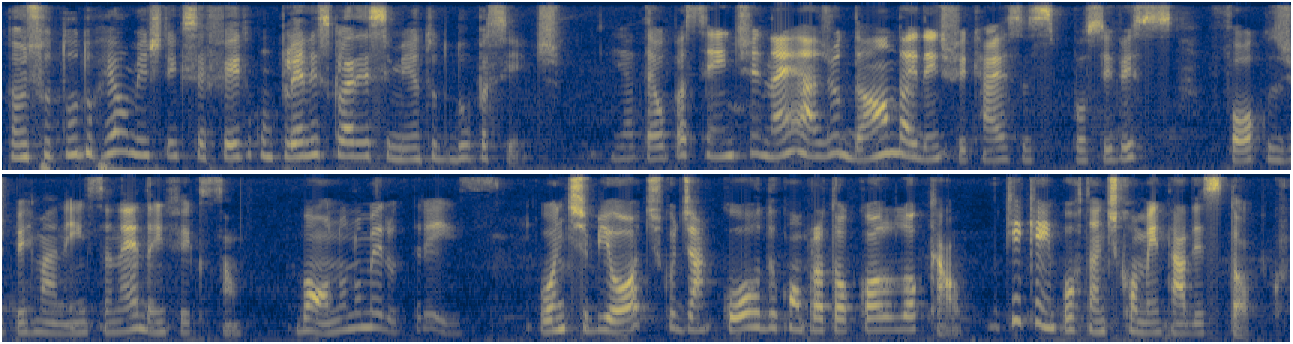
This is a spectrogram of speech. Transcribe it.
Então isso tudo realmente tem que ser feito com pleno esclarecimento do paciente. E até o paciente, né, ajudando a identificar esses possíveis focos de permanência, né, da infecção. Bom, no número 3, o antibiótico de acordo com o protocolo local. O que, que é importante comentar desse tópico?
